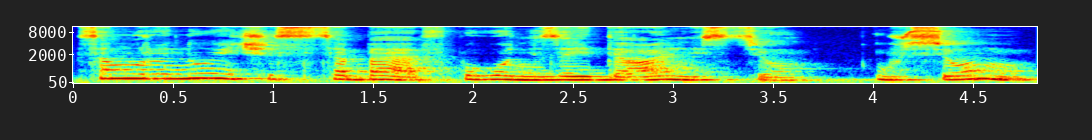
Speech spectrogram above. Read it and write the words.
Саморуйнуючи себе в погоні за ідеальністю у всьому,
